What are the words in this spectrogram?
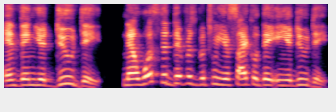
and then your due date. Now, what's the difference between your cycle date and your due date?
